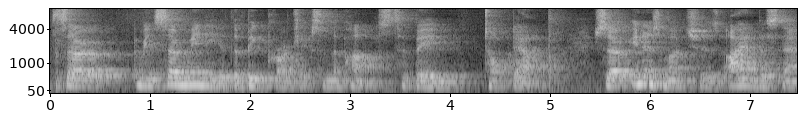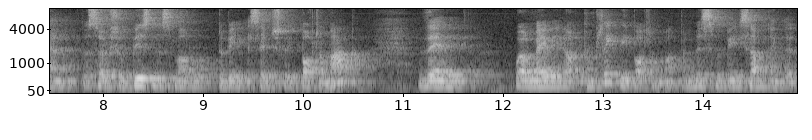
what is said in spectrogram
so, I mean, so many of the big projects in the past have been top-down. So in as much as I understand the social business model to be essentially bottom-up, then, well, maybe not completely bottom-up, and this would be something that,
